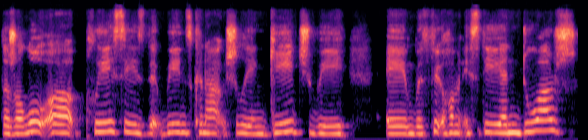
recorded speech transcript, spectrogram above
There's a lot of places that weans can actually engage with um, without having to stay indoors.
